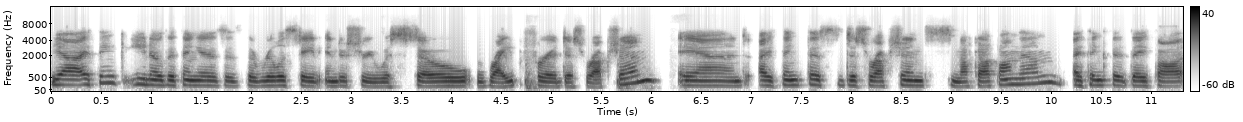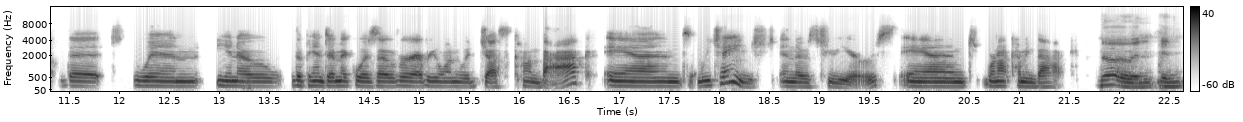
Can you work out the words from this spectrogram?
Yeah, I think you know the thing is, is the real estate industry was so ripe for a disruption and I think this disruption snuck up on them. I think that they thought that when, you know, the pandemic was over, everyone would just come back. And we changed in those two years, and we're not coming back. No, and and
